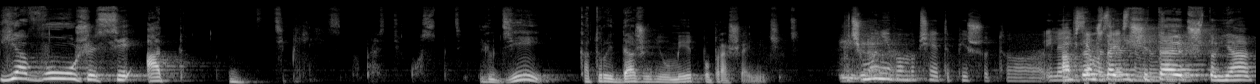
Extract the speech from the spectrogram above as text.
Я в ужасе от дебилизма, прости господи, людей, которые даже не умеют попрошайничать. Почему они вам вообще это пишут? Э, или они а потому что они считают, людям? что я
